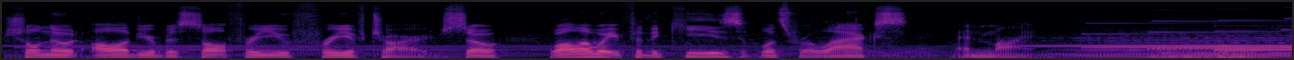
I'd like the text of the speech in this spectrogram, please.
She'll note all of your basalt for you free of charge. So while I wait for the keys, let's relax and mine.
